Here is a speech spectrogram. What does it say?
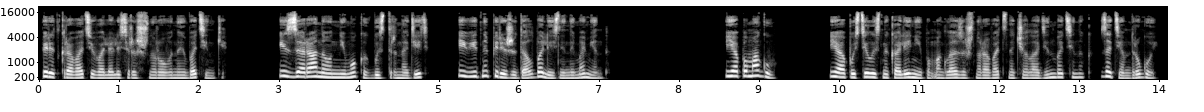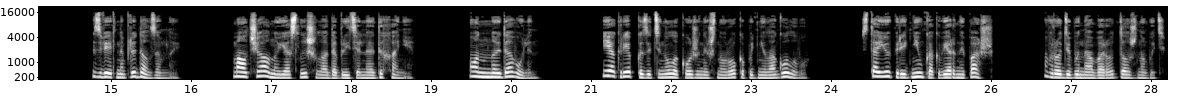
Перед кроватью валялись расшнурованные ботинки. Из-за раны он не мог их быстро надеть и, видно, пережидал болезненный момент. «Я помогу». Я опустилась на колени и помогла зашнуровать сначала один ботинок, затем другой. Зверь наблюдал за мной. Молчал, но я слышала одобрительное дыхание. Он мной доволен. Я крепко затянула кожаный шнурок и подняла голову. Стою перед ним, как верный паш. Вроде бы наоборот должно быть.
